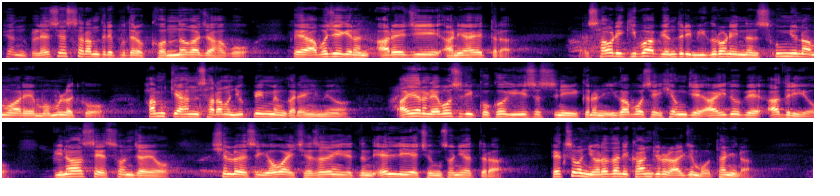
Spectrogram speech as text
편 블레셋 사람들의 부대로 건너가자 하고 그의 아버지에게는 아뢰지 아니하였더라. 사울이 기부와 변들이 미그론에 있는 석류나무 아래에 머물렀고 함께 한 사람은 600명 가량이며 아이아는 에봇을 입고 거기 있었으니 그는 이가봇의 형제 아이두베 아들이요 비나스의 손자요 실로에서 여호와의 제사장이 됐던 엘리의 정손이었더라. 백성은 요나단이 간 줄을 알지 못하니라.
